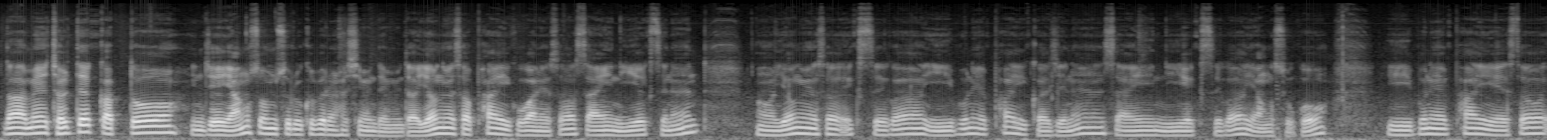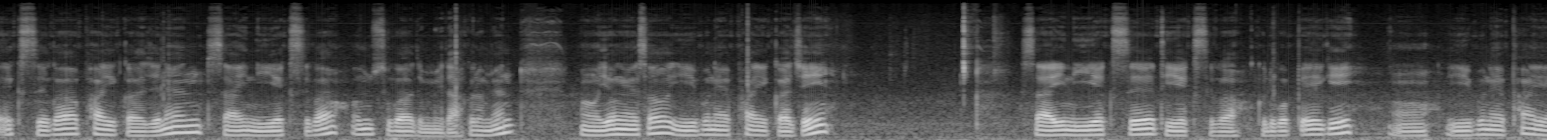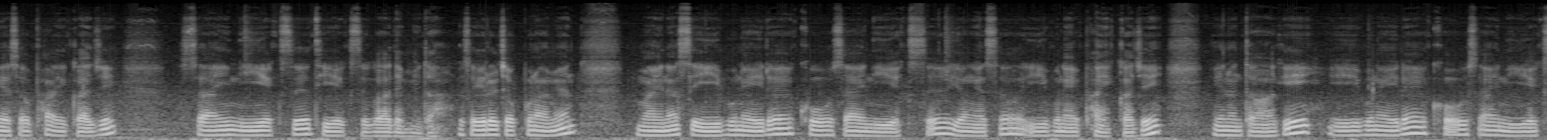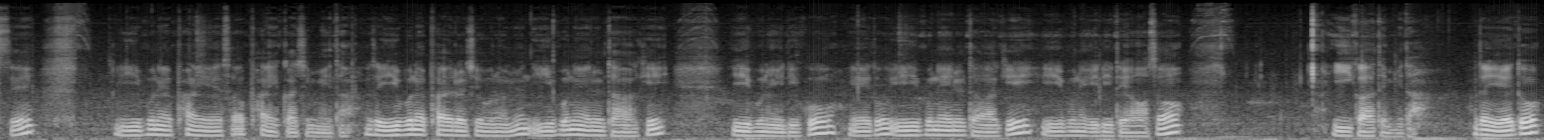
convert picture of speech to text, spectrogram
그 다음에 절대값도 이제 양수함수를 구별을 하시면 됩니다. 0에서 파이 구간에서 sin 2x는 어, 0에서 x가 2분의 파이까지는 sin 2x가 양수고 2분의 파이에서 x가 파이까지는 sin 2x가 음수가 됩니다. 그러면 어, 0에서 2분의 파이까지 sin 2x dx가 그리고 빼기 어, 2분의 파이에서 파이까지 sin 2x dx가 됩니다. 그래서 얘를 적분하면 마이너스 2분의 1의 코사인 2x 0에서 2분의 파이까지 얘는 더하기 2분의 1의 코사인 2x의 2분의 파이에서 파이까지입니다. 그래서 2분의 파이를 집어넣으면 2분의 1 더하기 2분의 1이고 얘도 2분의 1 더하기 2분의 1이 되어서 2가 됩니다. 근데 얘도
